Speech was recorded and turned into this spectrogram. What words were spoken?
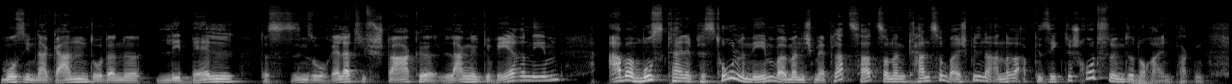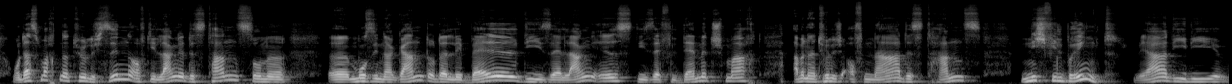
Mosinagant oder eine Lebel, das sind so relativ starke, lange Gewehre nehmen, aber muss keine Pistole nehmen, weil man nicht mehr Platz hat, sondern kann zum Beispiel eine andere abgesägte Schrotflinte noch einpacken. Und das macht natürlich Sinn auf die lange Distanz, so eine äh, Mosinagant oder Lebel, die sehr lang ist, die sehr viel Damage macht, aber natürlich auf nahe Distanz nicht viel bringt. Ja, die, die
